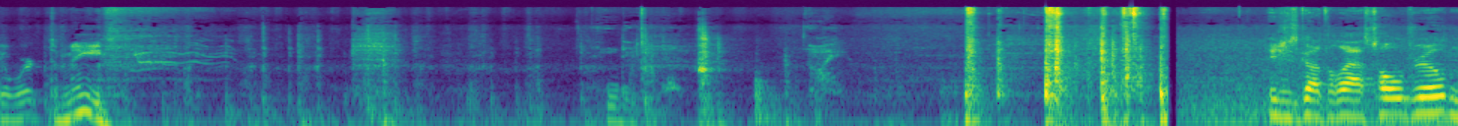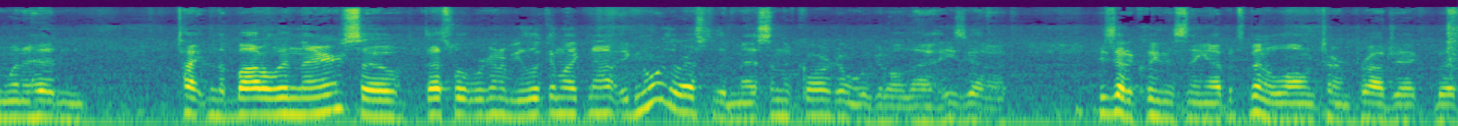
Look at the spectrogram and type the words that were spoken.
it worked to me. Indeed. He just got the last hole drilled and went ahead and tightened the bottle in there. So that's what we're going to be looking like now. Ignore the rest of the mess in the car. Don't look at all that. He's got to he's got to clean this thing up. It's been a long-term project, but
